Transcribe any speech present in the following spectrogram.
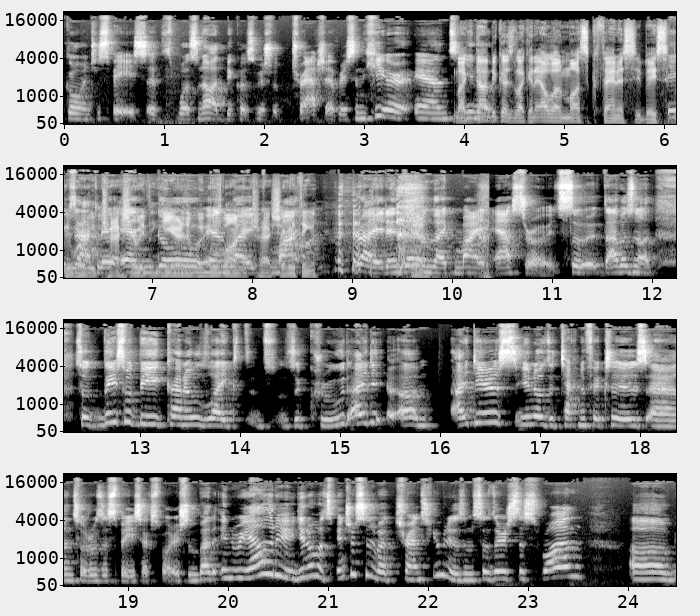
go into space. It was not because we should trash everything here and like you know, not because like an Elon Musk fantasy basically exactly, where we trash everything here and then we move on like trash mine, everything right and then yeah. like mine asteroids. So that was not. So these would be kind of like the crude idea, um, ideas, you know, the technofixes and sort of the space exploration. But in reality, you know what's interesting about transhumanism? So there's this one um,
